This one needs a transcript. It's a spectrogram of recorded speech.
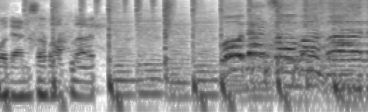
Modern Sabahlar Modern Sabahlar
